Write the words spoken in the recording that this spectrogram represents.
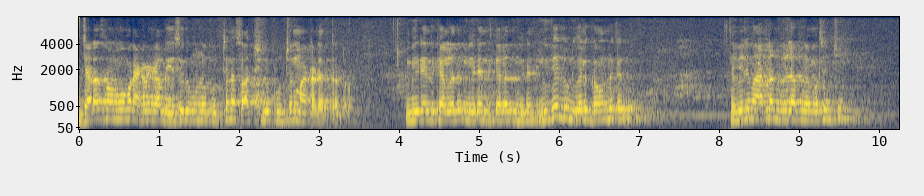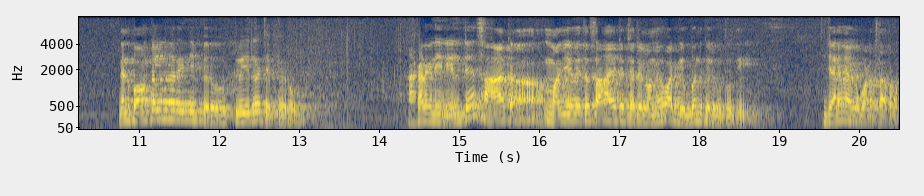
జడా కుమార్ ఎక్కడికి వెళ్ళదు ఏసీ రూమ్లో కూర్చొని సాక్షులు కూర్చొని మాట్లాడేస్తాడు. మీరెందుకు వెళ్ళదు? మీరెందుకు వెళ్ళదు? మీరే నువ్వు వెళ్ళు నువ్వు వెళ్ళి గ్రౌండ్లోకి వెళ్ళు. నువ్వు వెళ్ళి మాట్లాడు నువ్వు వెళ్ళి విమర్శించు. నేను పవన్ కళ్యాణ్ గారు ఏం చెప్పారు? క్లియర్గా చెప్పారు. అక్కడికి నేను వెళ్తే సహాయక మా ఏవైతే సహాయక చర్యలు ఉన్నాయో వాటికి ఇబ్బంది కలుగుతుంది. జనం ఎగబడతారు.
